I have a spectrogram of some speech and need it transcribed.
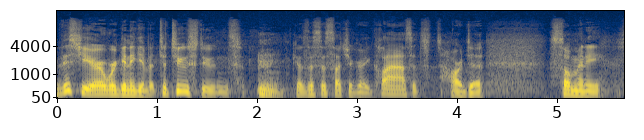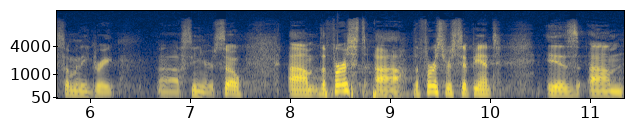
this year, we're going to give it to two students because this is such a great class. It's hard to, so many, so many great uh, seniors. So, um, the first, uh, the first recipient is um,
